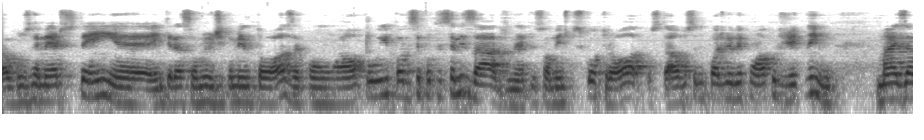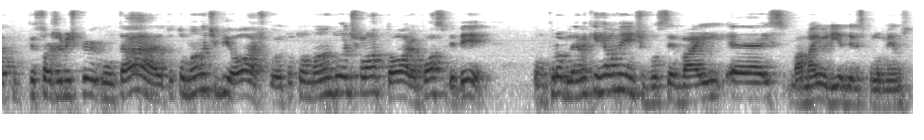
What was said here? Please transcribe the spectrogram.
alguns remédios têm é, interação medicamentosa com álcool e podem ser potencializados, né? Principalmente psicotrópicos, tal. Você não pode beber com álcool de jeito nenhum. Mas o pessoal geralmente pergunta: ah, eu estou tomando antibiótico, eu estou tomando anti-inflamatório, eu posso beber? O problema é que realmente você vai, é, a maioria deles pelo menos,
